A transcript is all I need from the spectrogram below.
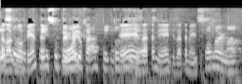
custa 9,90, o olho tem todo É, lugar. exatamente, exatamente. Isso é normal.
